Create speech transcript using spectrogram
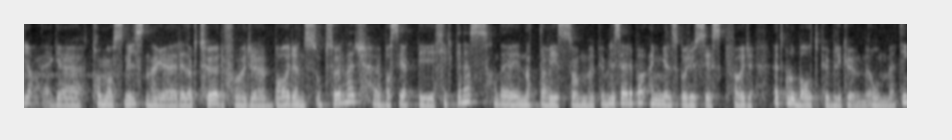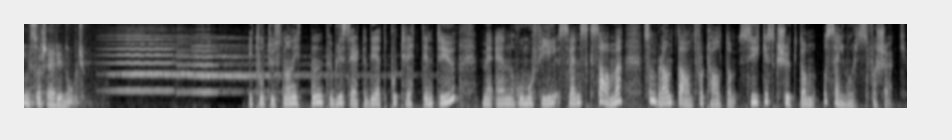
Ja, jeg er Thomas Nilsen. Jeg er redaktør for eh, Barents Observer, eh, basert i Kirkenes. Det er en nettavis som publiserer på engelsk og russisk for et globalt publikum om ting som skjer i nord. I 2019 publiserte de et portrettintervju med en homofil svensk same som bl.a. fortalte om psykisk sykdom og selvmordsforsøk.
